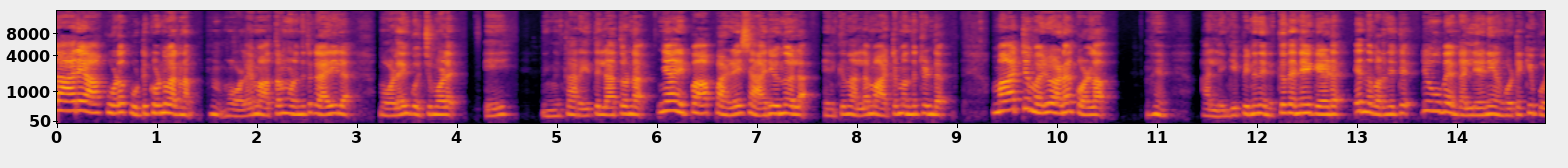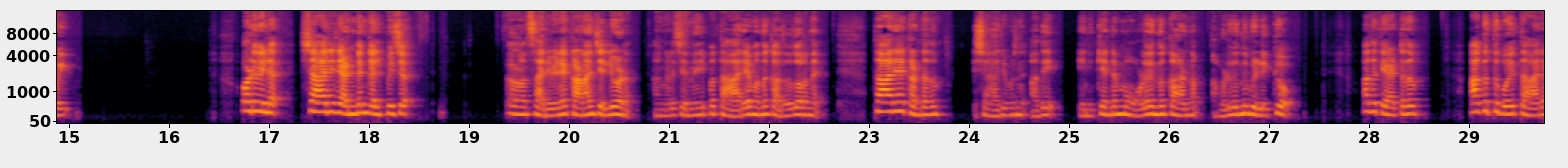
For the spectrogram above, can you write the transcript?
താരെ ആ കൂടെ കൂട്ടിക്കൊണ്ട് വരണം. മോളെ മാത്രം കൊണ്ടിട്ട് കാര്യമില്ല. മോളെയും കൊച്ചുമോളെ. ഏയ് നിങ്ങൾക്ക് അറിയത്തില്ലാത്തോണ്ടാ. ഞാൻ ഇപ്പൊ ആ പഴയ ശാരിയൊന്നുമല്ല. എനിക്ക് നല്ല മാറ്റം വന്നിട്ടുണ്ട്. മാറ്റം വരുവാണെ കൊള്ളാം. അല്ലെങ്കിൽ പിന്നെ നിനക്ക് തന്നെ കേട് എന്ന് പറഞ്ഞിട്ട് രൂപയും കല്യാണി അങ്ങോട്ടേക്ക് പോയി. ഒടുവിൽ ശാരി രണ്ടും കൽപ്പിച്ച് സരുവിനെ കാണാൻ ചെല്ലുവാണ്. അങ്ങനെ ചെന്ന് ഇപ്പൊ താരയെ വന്ന് കഥ തുറന്നേ. താരയെ കണ്ടതും ശാരി പറഞ്ഞു അതെ എനിക്ക് എന്റെ മോളെ ഒന്ന് കാണണം അവളെ ഒന്ന് വിളിക്കുമോ അത് കേട്ടതും അകത്ത് പോയി താര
